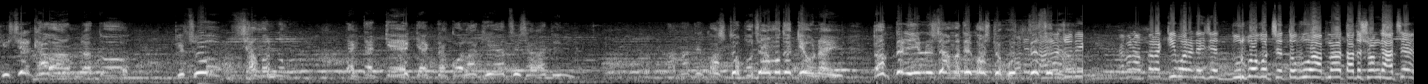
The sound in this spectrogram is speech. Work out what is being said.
কিসের খাওয়া? আমরা তো কিছু সামান্য একটা কেক একটা কলা খেয়েছি সারাদিন। আমাদের কষ্ট বোঝার মতো কেউ নাই। ডক্টর ইউনুস আমাদের কষ্ট বুঝতেছে তারা না। যদি এখন আপনারা কি বলেন এই যে দুর্ভোগ হচ্ছে তবুও আপনারা তাদের সঙ্গে আছেন?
